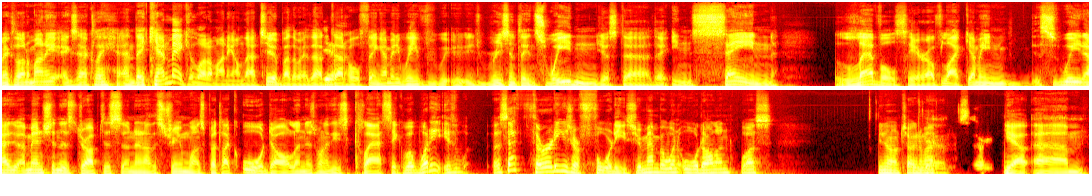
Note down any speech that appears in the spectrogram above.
Make a lot of money, exactly, and they can make a lot of money on that too. By the way, that yeah. that whole thing. I mean, we've we, recently in Sweden just uh, the insane levels here of like I mean Sweden. I, I, mentioned this, dropped this in another stream once, but like Ådalen is one of these classic. Well, what is was that 30s or 40s? You remember when Ådalen was? You know what I'm talking yeah, about? Sorry. Yeah. Um,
